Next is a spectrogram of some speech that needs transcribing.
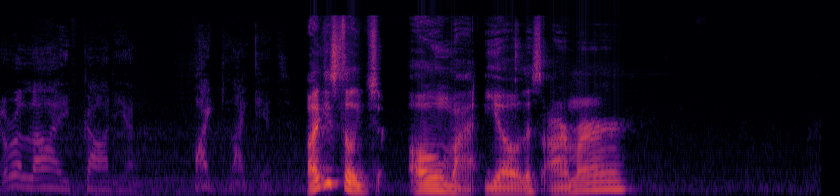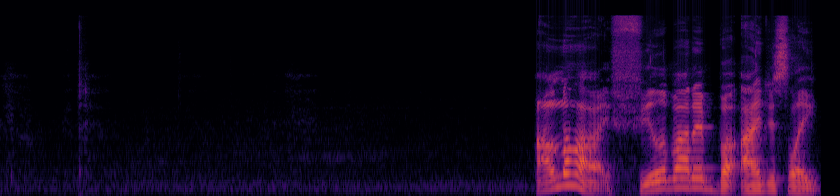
You're alive, Guardian. Fight like it. Oh, I can still... Oh, my... Yo, this armor... I don't know how I feel about it, but I just, like,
